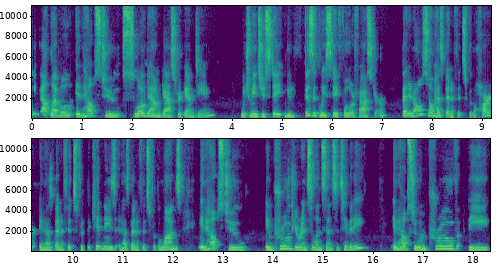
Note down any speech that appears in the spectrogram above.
the gut level, it helps to slow down gastric emptying, which means you stay you physically stay fuller faster but it also has benefits for the heart it has benefits for the kidneys it has benefits for the lungs it helps to improve your insulin sensitivity it helps to improve the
